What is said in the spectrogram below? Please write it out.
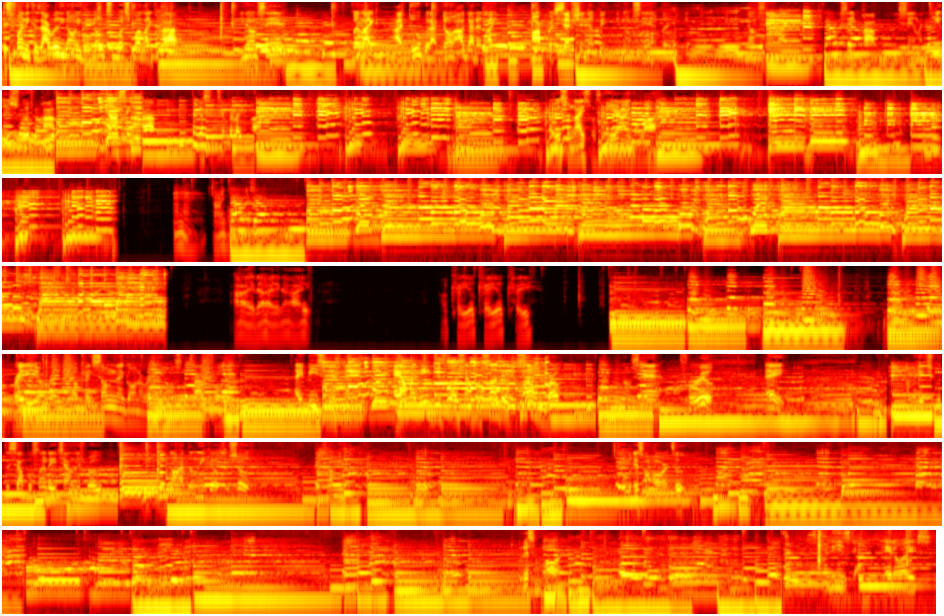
It's funny because I really don't even know too much about like pop. You know what I'm saying? But like I do, but I don't. I gotta like my perception of it. Taylor Swift pop, Beyonce pop, Justin Timberlake pop. Oh, there's some nice ones in here. I ain't gonna lie. Okay, okay, okay. Radio, radio. Okay, something that go on the radio, some top 40. Hey, B Smith, man. Hey, I'm gonna need you for a sample Sunday or something, bro. You know what I'm saying? For real. Hey. I'm gonna hit you with the sample Sunday challenge, bro. We, we gonna have to link up for sure. This one hard too. Ooh, this one hard. Some of got 808s.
